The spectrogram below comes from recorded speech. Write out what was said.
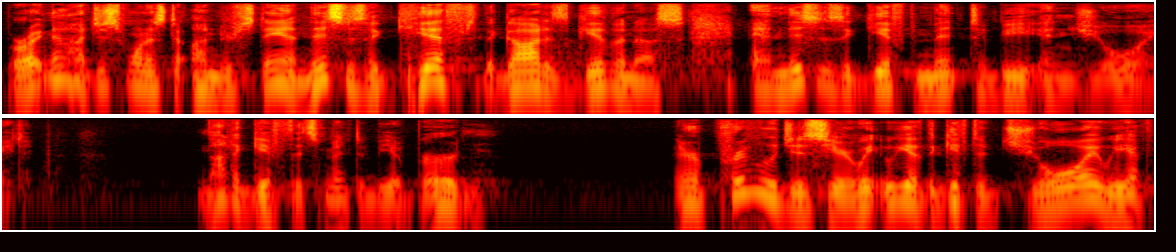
But right now, I just want us to understand this is a gift that God has given us, and this is a gift meant to be enjoyed, not a gift that's meant to be a burden. There are privileges here. We, we have the gift of joy, we have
